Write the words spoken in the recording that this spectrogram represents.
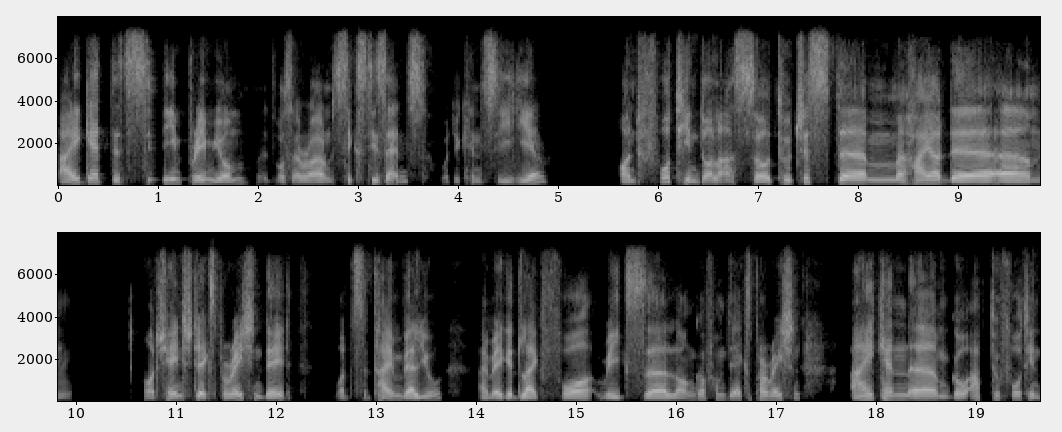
I get the same premium. It was around 60 cents, what you can see here, on $14. So to just um, hire the um, or change the expiration date, what's the time value, I make it like four weeks uh, longer from the expiration, I can um, go up to $14.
